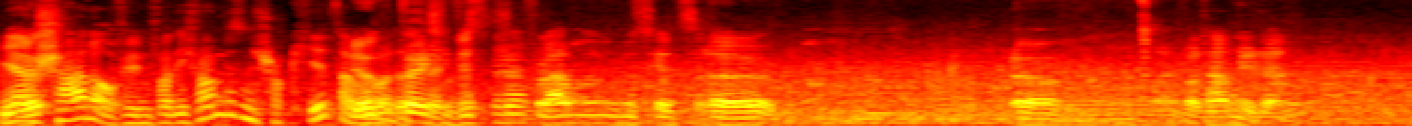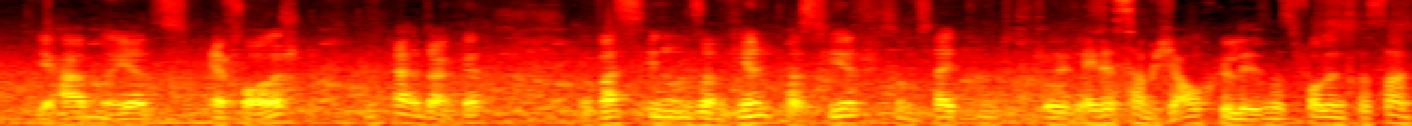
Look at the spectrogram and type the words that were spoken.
Ja, Ja. schade auf jeden Fall. Ich war ein bisschen schockiert darüber. Irgendwelche Wissenschaftler haben übrigens jetzt, äh, ähm, was haben die denn? Die haben jetzt erforscht, ja danke, was in unserem Hirn passiert zum Zeitpunkt des Todes. Ey, das habe ich auch gelesen, das ist voll interessant.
